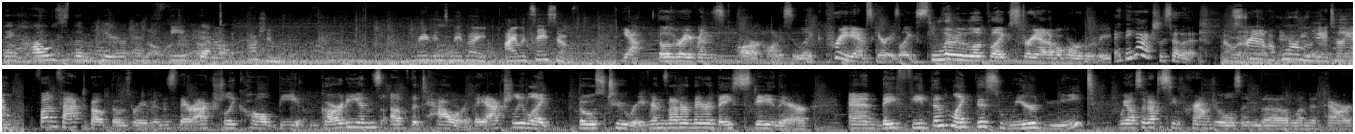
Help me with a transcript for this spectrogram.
They house them here and feed them. Caution. Ravens may bite. I would say so. Yeah, those ravens are honestly like pretty damn scary. Like literally look like straight out of a horror movie. I think I actually said that. Straight out of a horror movie, I tell you. Fun fact about those ravens, they're actually called the Guardians of the Tower. They actually like those two ravens that are there, they stay there and they feed them like this weird meat. We also got to see the crown jewels in the London Tower.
